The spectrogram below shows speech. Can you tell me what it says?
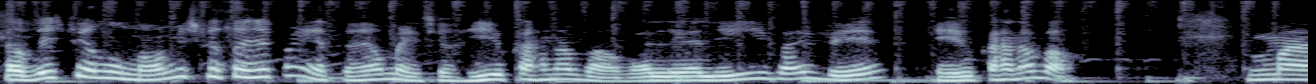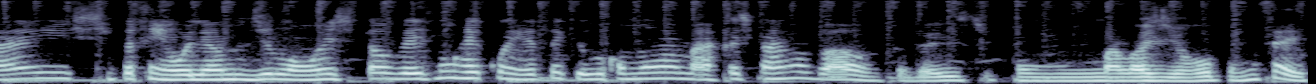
Talvez pelo nome as pessoas reconheçam, realmente, Rio Carnaval. Vai ler ali e vai ver Rio Carnaval mas, tipo assim, olhando de longe, talvez não reconheça aquilo como uma marca de carnaval. Talvez, tipo, uma loja de roupa, não sei.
